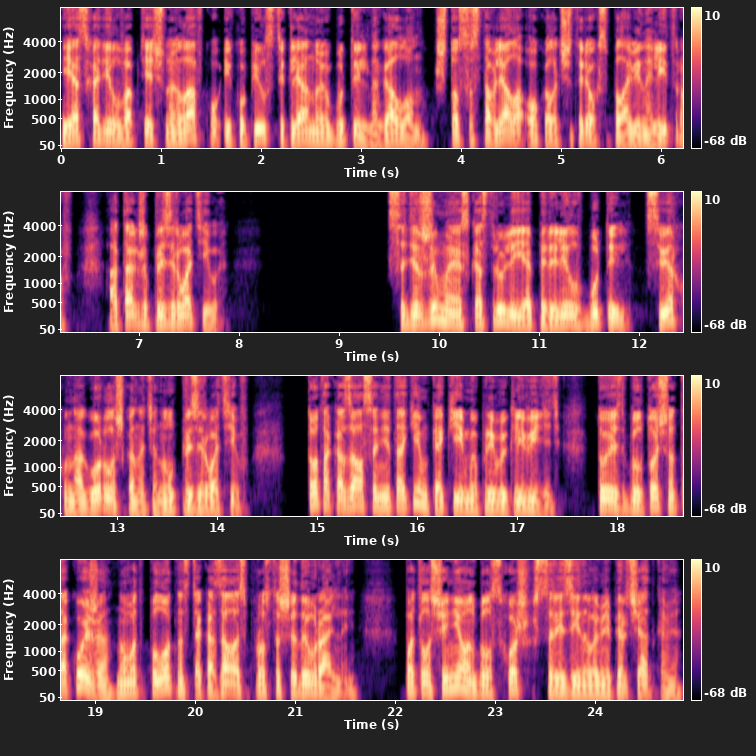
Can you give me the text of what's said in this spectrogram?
Я сходил в аптечную лавку и купил стеклянную бутыль на галлон, что составляло около 4,5 литров, а также презервативы. Содержимое из кастрюли я перелил в бутыль, сверху на горлышко натянул презерватив. Тот оказался не таким, какие мы привыкли видеть, то есть был точно такой же, но вот плотность оказалась просто шедевральной. По толщине он был схож с резиновыми перчатками.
